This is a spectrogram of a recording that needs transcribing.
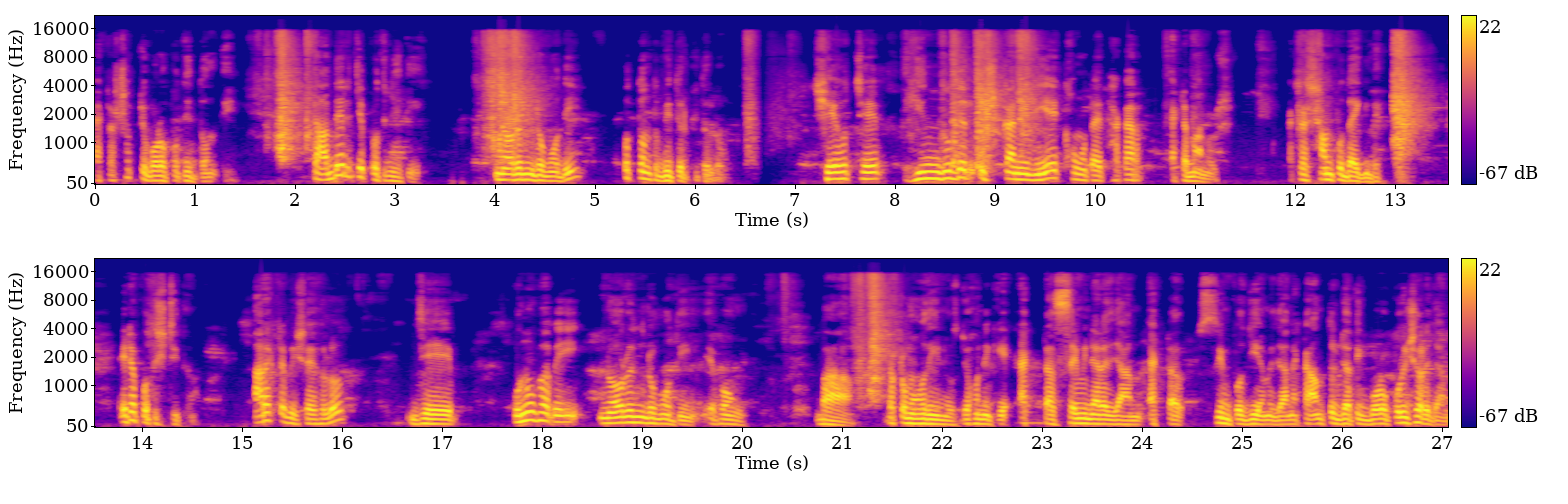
একটা সবচেয়ে বড় প্রতিদ্বন্দ্বী। তাদের যে প্রতিনিধি নরেন্দ্র মোদী, অত্যন্ত বিতর্কিত লোক। সে হচ্ছে হিন্দুদের উস্কানি দিয়ে ক্ষমতায় থাকার একটা মানুষ, একটা সাম্প্রদায়িক ব্যক্তি। এটা প্রতিষ্ঠিত। আরেকটা বিষয় হলো যে কোনোভাবেই নরেন্দ্র মোদী এবং বা ডক্টর মোহাম্মদ ইউনুস যখন নাকি একটা সেমিনারে যান, একটা সিম্পোজিয়ামে যান, একটা আন্তর্জাতিক বড় পরিসরে যান,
